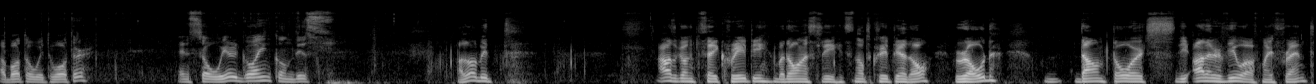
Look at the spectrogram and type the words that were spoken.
a bottle with water. And so we're going on this a little bit I was going to say creepy, but honestly, it's not creepy at all. Road down towards the other view of my friend,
